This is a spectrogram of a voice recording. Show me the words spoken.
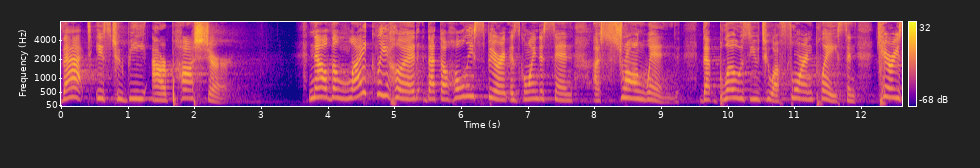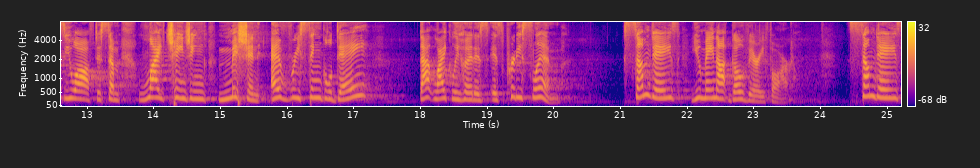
that is to be our posture. Now, the likelihood that the Holy Spirit is going to send a strong wind, that blows you to a foreign place and carries you off to some life changing mission every single day, that likelihood is, is pretty slim. Some days you may not go very far. Some days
